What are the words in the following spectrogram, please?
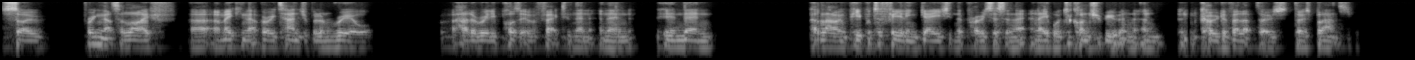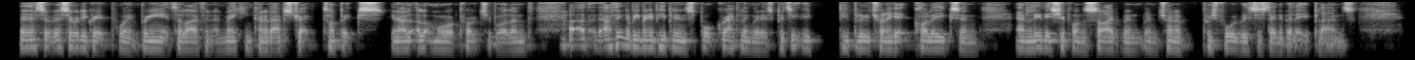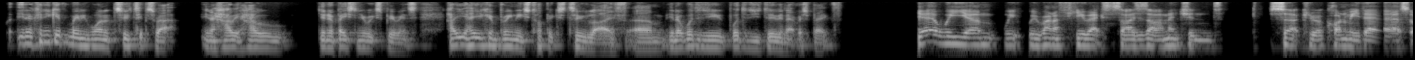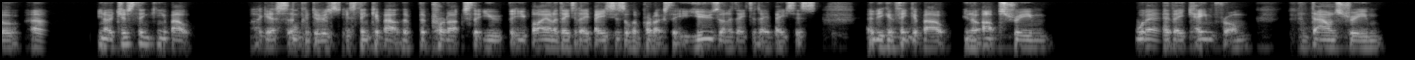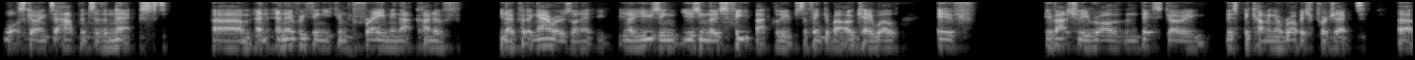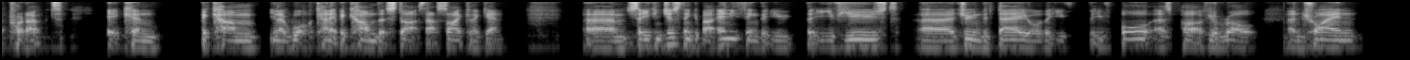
so bringing that to life uh, and making that very tangible and real had a really positive effect, and then and then and then allowing people to feel engaged in the process and, and able to contribute and, and, and co-develop those those plans. Yeah, that's a, that's a really great point, bringing it to life and, and, making kind of abstract topics, you know, a, lot more approachable. And I, I, think there'll be many people in sport grappling with it, particularly people who are trying to get colleagues and and leadership on side when when trying to push forward with sustainability plans. You know, can you give maybe one or two tips about you know how how you know based on your experience how you how you can bring these topics to life? Um, you know, what did you what did you do in that respect? Yeah, we um we we run a few exercises. I mentioned circular economy there, so. Uh, you know, just thinking about, I guess, you can do is, is think about the, the products that you that you buy on a day to day basis or the products that you use on a day to day basis, and you can think about, you know, upstream where they came from, and downstream what's going to happen to them next, um, and and everything you can frame in that kind of, you know, putting arrows on it, you know, using using those feedback loops to think about, okay, well, if if actually rather than this going this becoming a rubbish project uh, product, it can become, you know, what can it become that starts that cycle again? Um, so you can just think about anything that you that you've used uh, during the day or that you've that you've bought as part of your role, and try and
